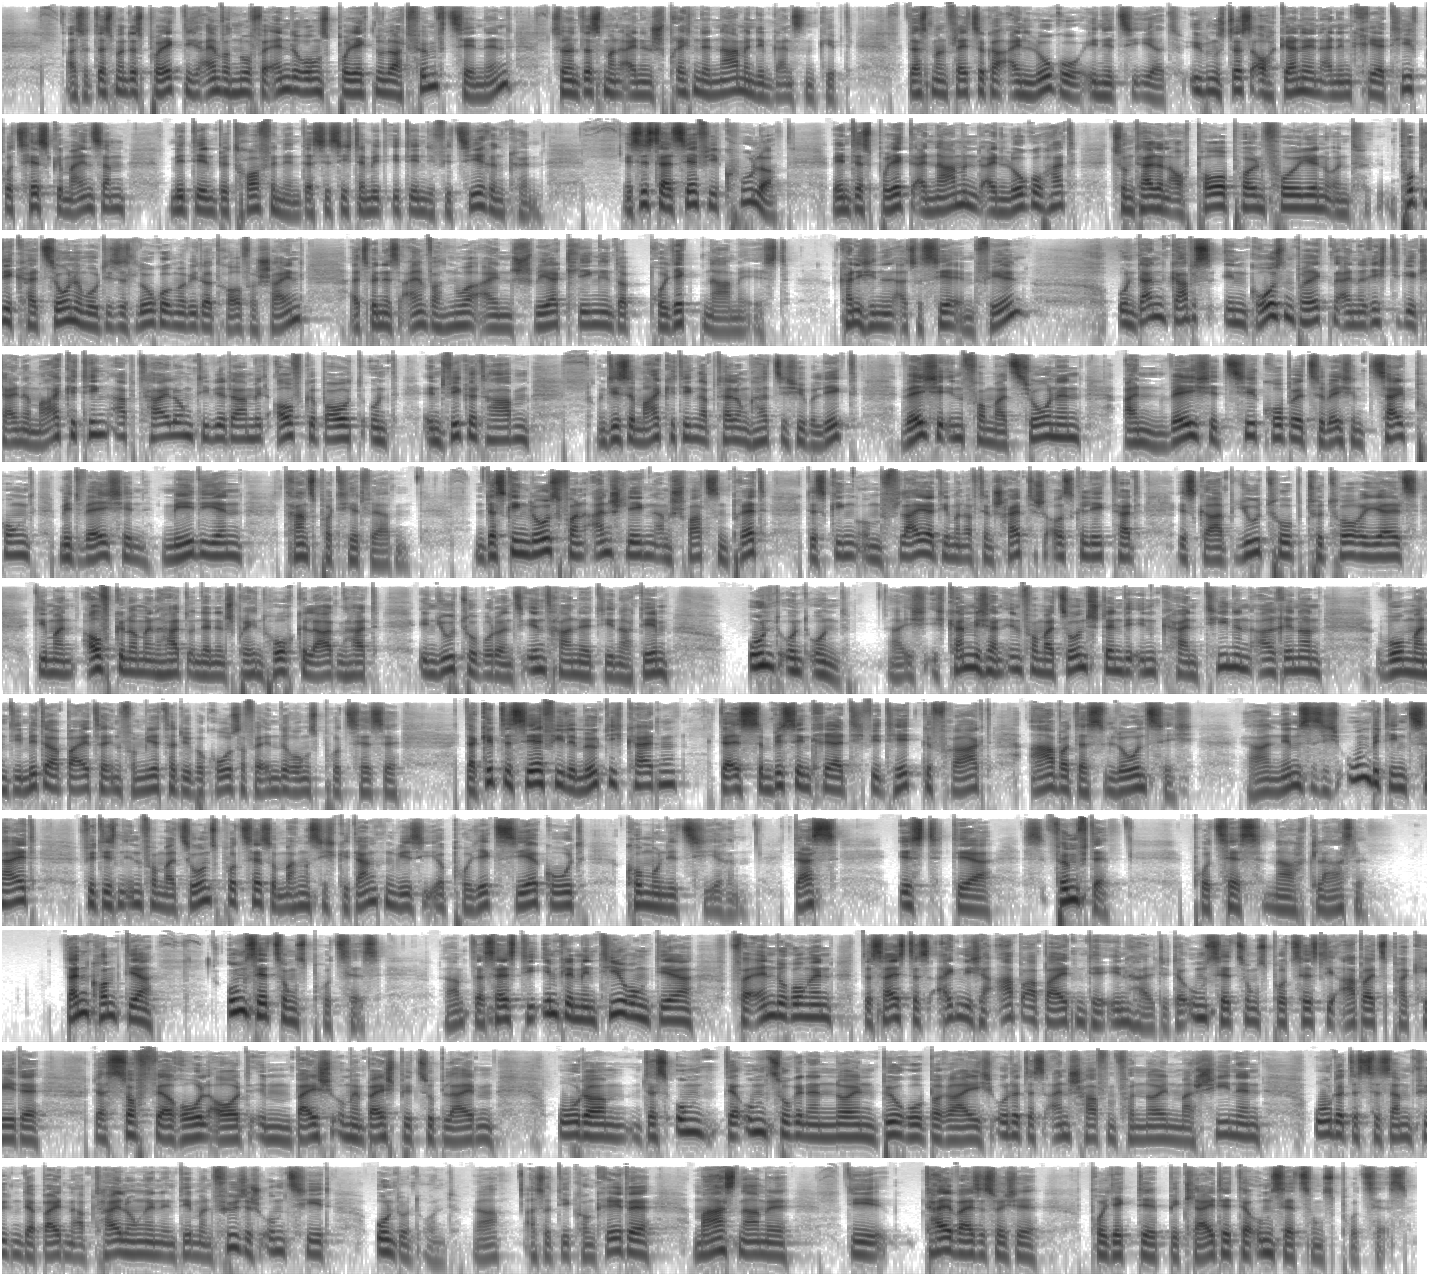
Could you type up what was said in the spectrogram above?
Also, dass man das Projekt nicht einfach nur Veränderungsprojekt 0815 nennt, sondern dass man einen entsprechenden Namen dem Ganzen gibt. Dass man vielleicht sogar ein Logo initiiert. Übrigens das auch gerne in einem Kreativprozess gemeinsam mit den Betroffenen, dass sie sich damit identifizieren können. Es ist halt sehr viel cooler, wenn das Projekt einen Namen und ein Logo hat, zum Teil dann auch PowerPoint-Folien und Publikationen, wo dieses Logo immer wieder drauf erscheint, als wenn es einfach nur ein schwer klingender Projektname ist. Kann ich Ihnen also sehr empfehlen. Und dann gab es in großen Projekten eine richtige kleine Marketingabteilung, die wir damit aufgebaut und entwickelt haben. Und diese Marketingabteilung hat sich überlegt, welche Informationen an welche Zielgruppe zu welchem Zeitpunkt mit welchen Medien transportiert werden. Und das ging los von Anschlägen am schwarzen Brett. Das ging um Flyer, die man auf den Schreibtisch ausgelegt hat. Es gab YouTube-Tutorials, die man aufgenommen hat und dann entsprechend hochgeladen hat in YouTube oder ins Intranet, je nachdem. Und, und, und. Ja, ich, ich kann mich an Informationsstände in Kantinen erinnern, wo man die Mitarbeiter informiert hat über große Veränderungsprozesse. Da gibt es sehr viele Möglichkeiten. Da ist ein bisschen Kreativität gefragt, aber das lohnt sich. Ja, nehmen Sie sich unbedingt Zeit für diesen Informationsprozess und machen sich Gedanken, wie Sie Ihr Projekt sehr gut kommunizieren. Das ist der fünfte Prozess nach Glasl. Dann kommt der Umsetzungsprozess. Ja, das heißt, die Implementierung der Veränderungen, das heißt, das eigentliche Abarbeiten der Inhalte, der Umsetzungsprozess, die Arbeitspakete, das Software-Rollout, um im Beispiel zu bleiben, oder das um, der Umzug in einen neuen Bürobereich oder das Anschaffen von neuen Maschinen oder das Zusammenfügen der beiden Abteilungen, indem man physisch umzieht und, und, und. Ja, also die konkrete Maßnahme, die teilweise solche Projekte begleitet, der Umsetzungsprozess.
